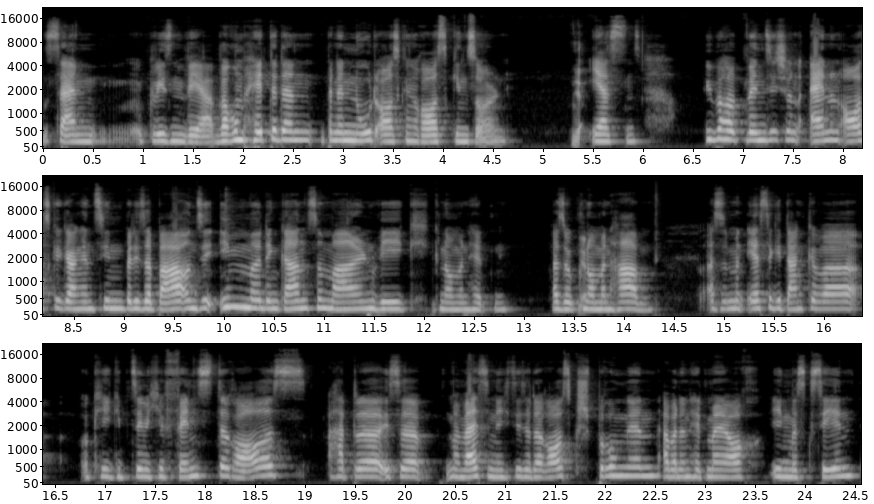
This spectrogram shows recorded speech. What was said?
sein gewesen wäre. Warum hätte denn bei einem Notausgang rausgehen sollen? Ja. Erstens. Überhaupt, wenn sie schon ein- und ausgegangen sind bei dieser Bar und sie immer den ganz normalen Weg genommen hätten. Also genommen ja. haben. Also mein erster Gedanke war, okay, gibt es irgendwelche Fenster raus? Hat er, ist er, man weiß ja nicht, ist er da rausgesprungen, aber dann hätte man ja auch irgendwas gesehen.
